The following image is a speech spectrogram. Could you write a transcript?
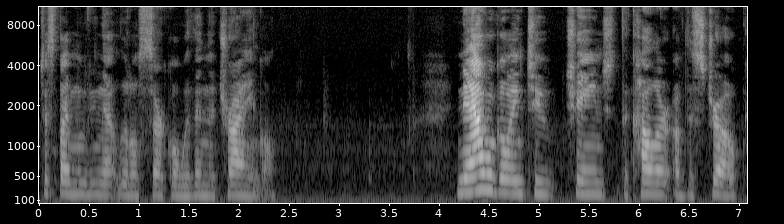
just by moving that little circle within the triangle. Now we're going to change the color of the stroke.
